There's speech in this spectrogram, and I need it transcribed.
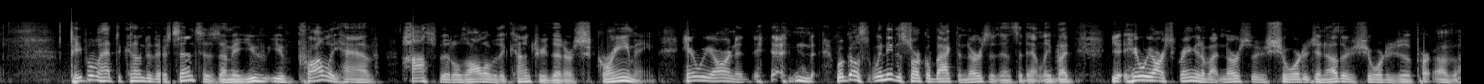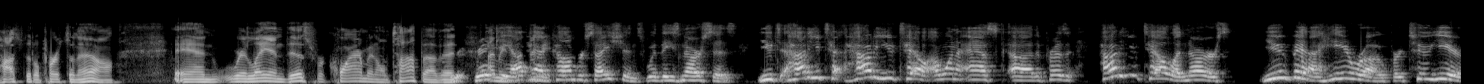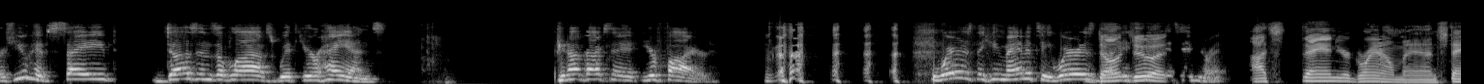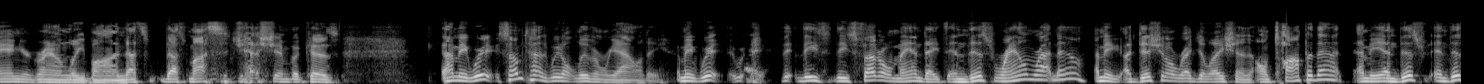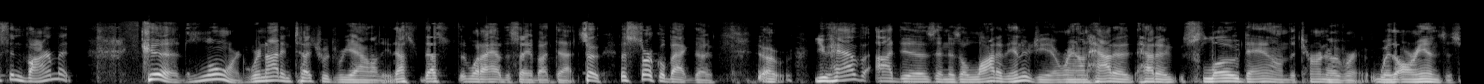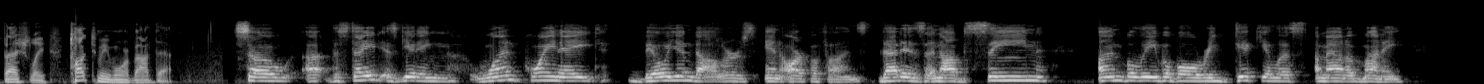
people have to come to their senses. I mean, you you probably have hospitals all over the country that are screaming. Here we are, and we'll go. We need to circle back to nurses, incidentally, but here we are screaming about nurses shortage and other shortages of, of hospital personnel, and we're laying this requirement on top of it. Ricky, I mean, I've I had mean, conversations with these nurses. You, t- how do you tell? How do you tell? I want to ask uh, the president. How do you tell a nurse you've been a hero for two years? You have saved dozens of lives with your hands if you're not vaccinated, you're fired. Where is the humanity? Where is don't the, do it? ignorant. I stand your ground, man. Stand your ground, Lee Bond. That's that's my suggestion because, I mean, we sometimes we don't live in reality. I mean, we th- these these federal mandates in this realm right now. I mean, additional regulation on top of that. I mean, in this in this environment, Good Lord, we're not in touch with reality. That's that's what I have to say about that. So let's circle back though. Uh, you have ideas, and there's a lot of energy around how to how to slow down the turnover with RNs, especially. Talk to me more about that. So uh, the state is getting 1.8 billion dollars in ARPA funds. That is an obscene, unbelievable, ridiculous amount of money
